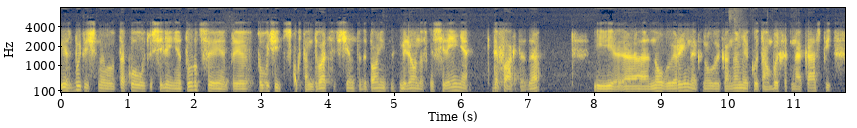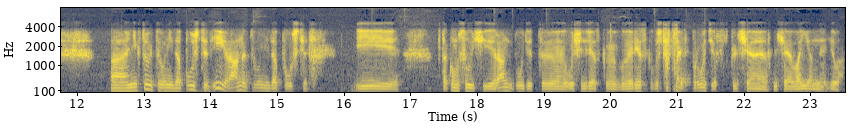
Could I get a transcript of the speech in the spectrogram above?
избыточного такого вот усиления Турции, получить сколько там, 20 с чем-то дополнительных миллионов населения, де-факто, да, и э, новый рынок, новую экономику, там выход на Каспий, э, никто этого не допустит, и Иран этого не допустит. И в таком случае Иран будет э, очень резко, резко выступать против, включая, включая военные дела.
